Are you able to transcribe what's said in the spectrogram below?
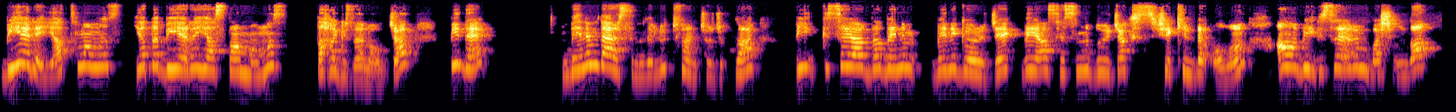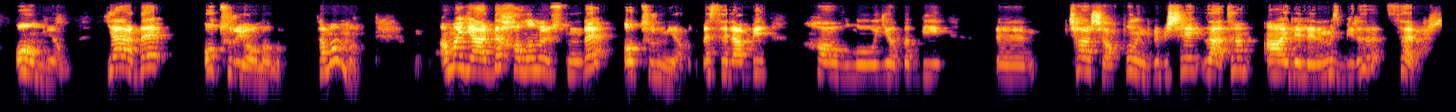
bir yere yatmamız ya da bir yere yaslanmamız daha güzel olacak. Bir de benim dersimde lütfen çocuklar bilgisayarda benim beni görecek veya sesimi duyacak şekilde olun. Ama bilgisayarın başında olmayalım. Yerde oturuyor olalım. Tamam mı? Ama yerde halının üstünde oturmayalım. Mesela bir havlu ya da bir e, çarşaf bunun gibi bir şey zaten ailelerimiz biri serer.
